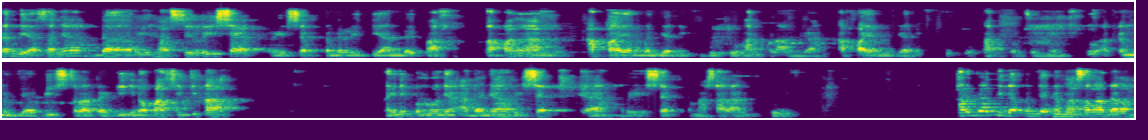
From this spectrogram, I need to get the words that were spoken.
Dan biasanya dari hasil riset, riset penelitian dari lapangan, apa yang menjadi kebutuhan pelanggan, apa yang menjadi kebutuhan konsumen, itu akan menjadi strategi inovasi kita. Nah ini perlunya adanya riset, ya riset pemasaran itu. Harga tidak menjadi masalah dalam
